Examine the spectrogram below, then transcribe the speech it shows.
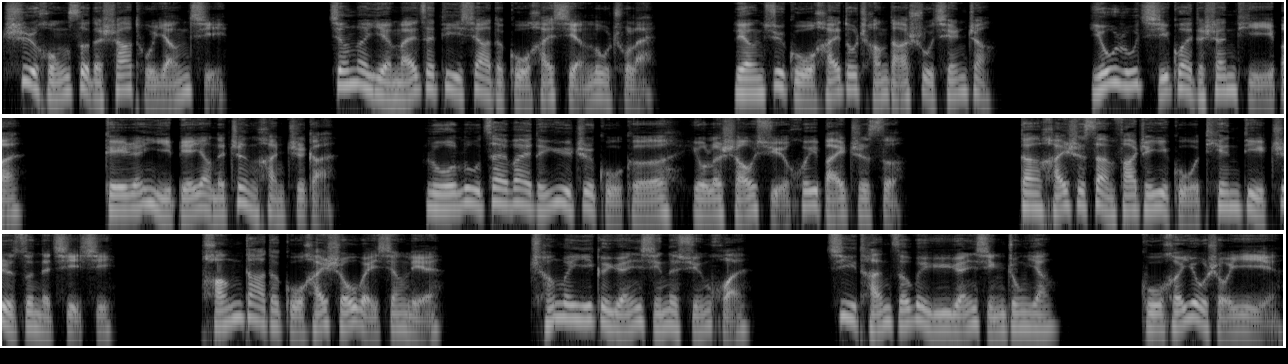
赤红色的沙土扬起，将那掩埋在地下的骨骸显露出来。两具骨骸都长达数千丈，犹如奇怪的山体一般，给人以别样的震撼之感。裸露在外的玉质骨骼有了少许灰白之色，但还是散发着一股天地至尊的气息。庞大的骨骸首尾相连，成为一个圆形的循环。祭坛则位于圆形中央。古河右手一引，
